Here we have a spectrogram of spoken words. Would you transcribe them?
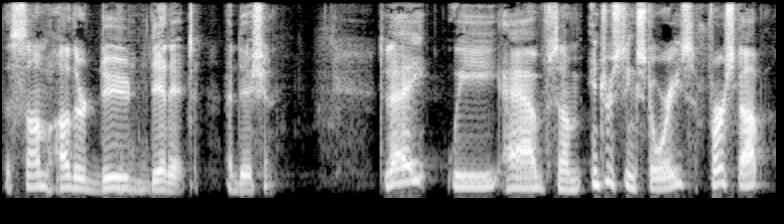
the Some Other Dude Did It edition. Today, we have some interesting stories. First up,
